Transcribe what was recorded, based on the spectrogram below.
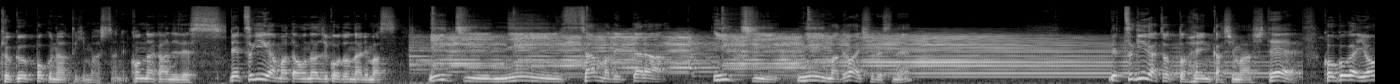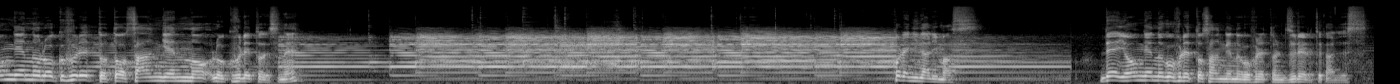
曲っぽくなってきましたね。こんな感じです。で次がまた同じコードになります。123までいったら12までは一緒ですね。で次がちょっと変化しましてここが4弦の6フレットと3弦の6フレットですね。これになります。で4弦の5フレット3弦の5フレットにずれるって感じです。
